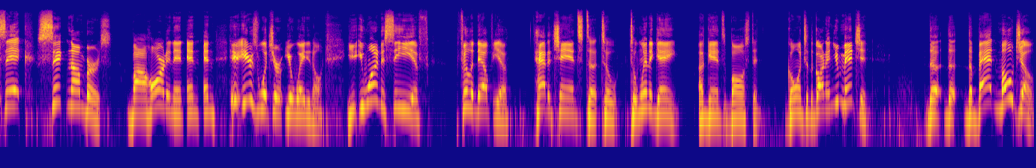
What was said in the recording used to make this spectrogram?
Sick, sick numbers by Harden, and and and here, here's what you're you're waiting on. You you wanted to see if Philadelphia had a chance to to to win a game against Boston, going to the Garden. And you mentioned the the the bad mojo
